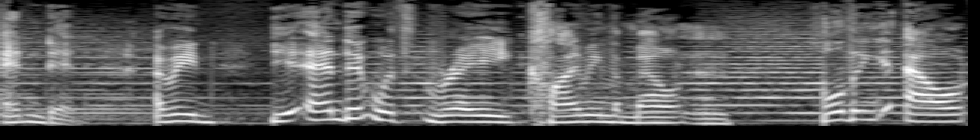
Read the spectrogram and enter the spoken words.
ended. I mean, you end it with Rey climbing the mountain, holding out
